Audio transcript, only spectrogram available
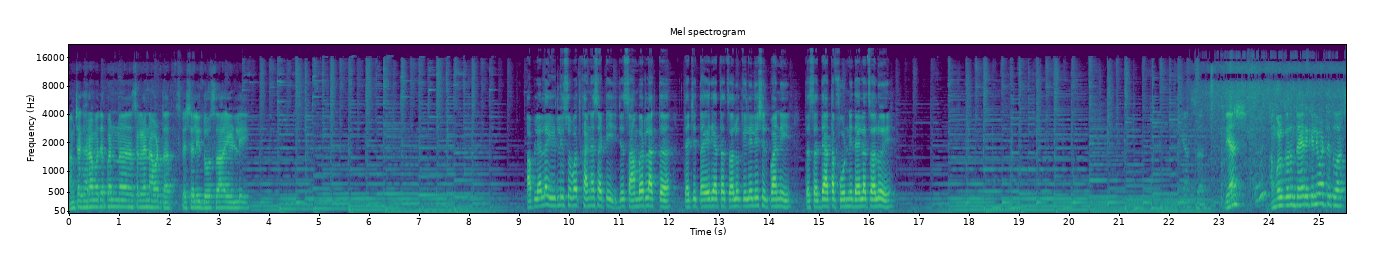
आमच्या घरामध्ये पण सगळ्यांना आवडतात स्पेशली डोसा इडली. आपल्याला इडलीसोबत खाण्यासाठी जे सांबर लागतं त्याची तयारी आता चालू केलेली शिल्पानी तर सध्या आता फोडणी द्यायला चालू आहे. रियांश आंघोळ करून तयारी केली वाटते तू आज?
